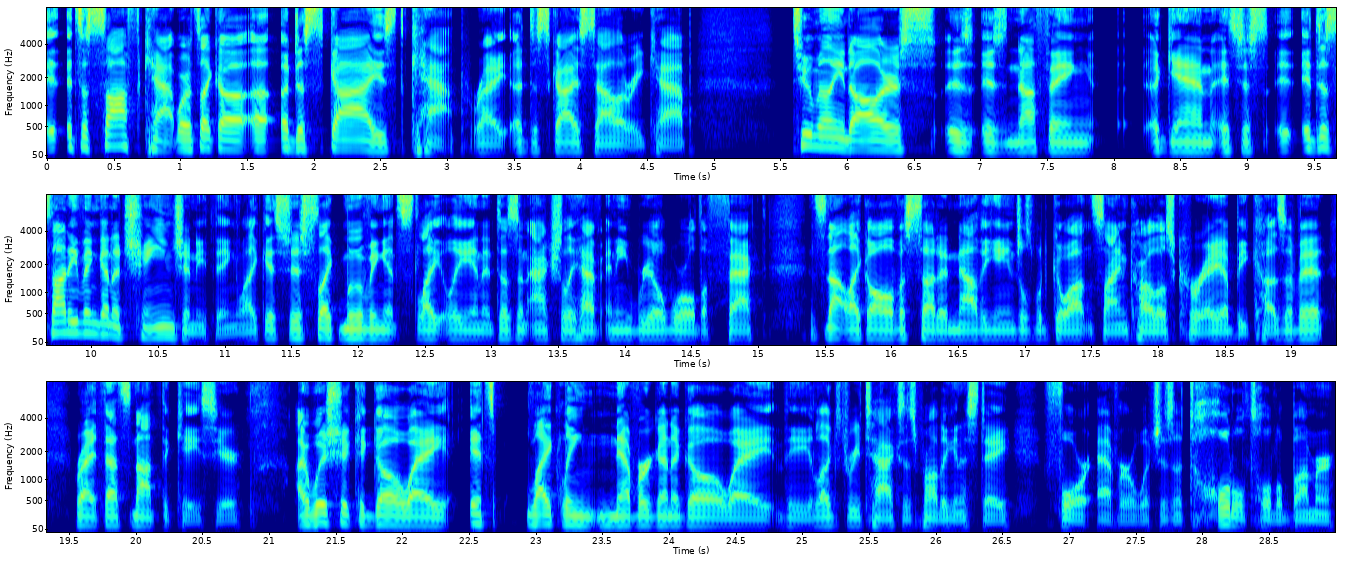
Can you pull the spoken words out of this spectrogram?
it's a soft cap where it's like a, a, a disguised cap, right? A disguised salary cap. Two million dollars is is nothing. Again, it's just it, it's not even going to change anything. Like it's just like moving it slightly, and it doesn't actually have any real world effect. It's not like all of a sudden now the Angels would go out and sign Carlos Correa because of it, right? That's not the case here. I wish it could go away. It's likely never going to go away. The luxury tax is probably going to stay forever, which is a total, total bummer.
